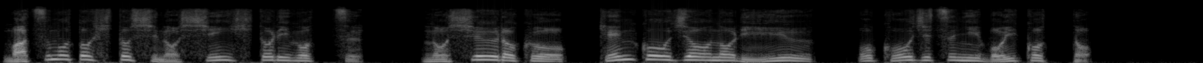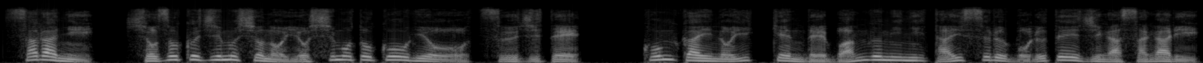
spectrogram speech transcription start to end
松本人志の新一人ごっつの収録を健康上の理由を口実にボイコット。さらに、所属事務所の吉本興業を通じて、今回の一件で番組に対するボルテージが下がり、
